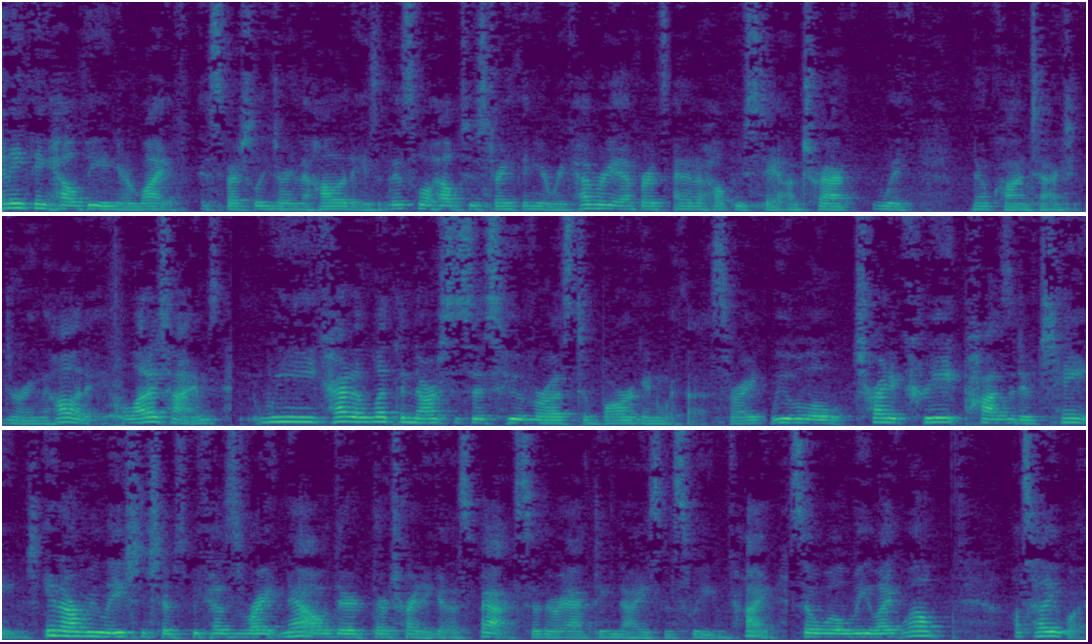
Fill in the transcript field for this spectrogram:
anything healthy in your life, especially during the holidays. This will help to strengthen your recovery efforts and it'll help you stay on track with no contact during the holidays. A lot of times we kind of let the narcissist hoover us to bargain with us, right? We will try to create positive change in our relationships because right now they're they're trying to get us back. So they're acting nice and sweet and kind. So we'll be like, well, I'll tell you what,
